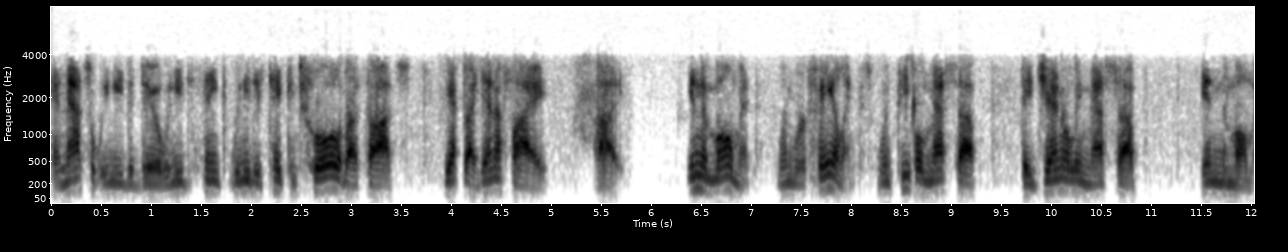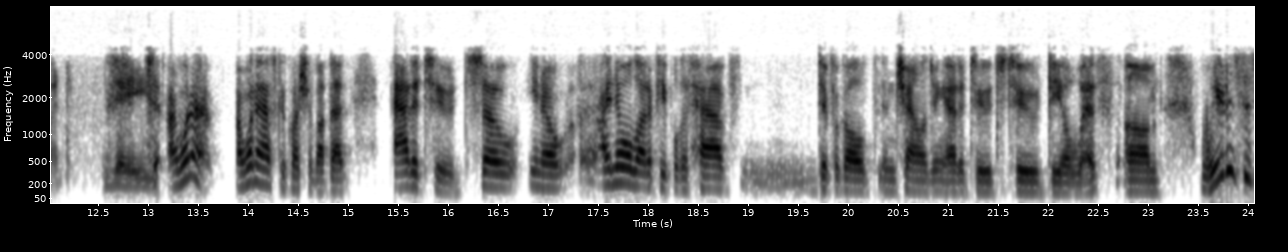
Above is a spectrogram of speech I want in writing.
And that's what we need to do. We need to think, we need to take control of our thoughts. We have to identify uh, in the moment when we're failing. When people mess up, they generally mess up in the moment. They. I want to. I want to ask a question about that attitude. So, you know, I know a lot of people that have difficult and challenging attitudes to deal with. Um, where does this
